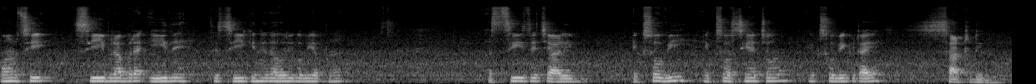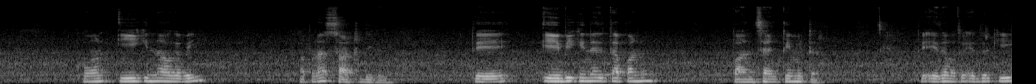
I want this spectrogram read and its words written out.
ਕੌਣ ਸੀ C ਬਰਾਬਰ ਹੈ E ਦੇ ਤੇ C ਕਿੰਨੇ ਦਾ ਹੋ ਜਾਊਗਾ ਵੀ ਆਪਣਾ? 80 ਤੇ 40 120 180 ਚੋਂ 120 ਘਟਾਏ 60 ਡਿਗਰੀ ਕੋਣ E ਕਿੰਨਾ ਹੋ ਗਿਆ ਬਈ? ਆਪਣਾ 60 ਡਿਗਰੀ ਤੇ ਵੀ ਕਿੰਨੇ ਦਿੱਤਾ ਆਪਾਂ ਨੂੰ? 5 ਸੈਂਟੀਮੀਟਰ। ਤੇ ਇਹਦਾ ਮਤਲਬ ਇਧਰ ਕੀ?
